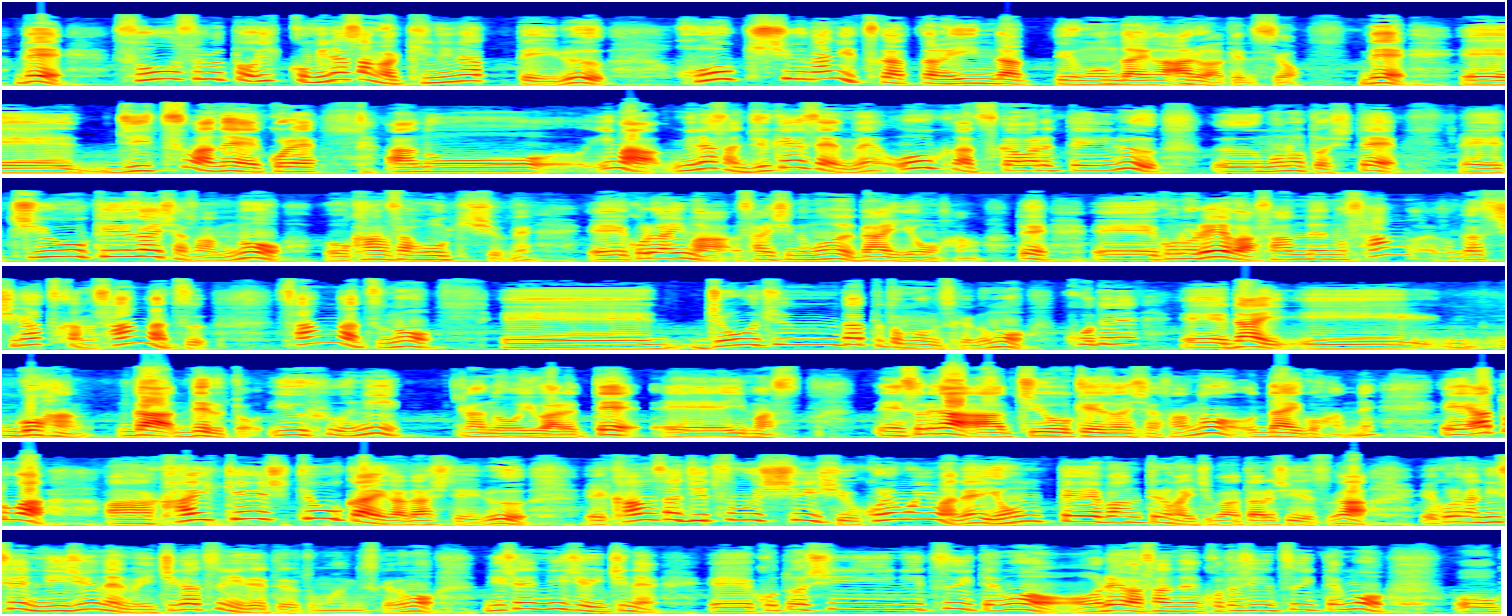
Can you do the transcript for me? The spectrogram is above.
でそうすると一個皆さんが気になっている法規集何使ったらいいんだっていう問題があるわけですよ。で、えー、実はねこれあのー、今皆さん受験生のね多くが使われているものとして、えー、中央経済社さんの監査法規集ね、えー、これは今最新のもので第4版。で、えー、この令和3年の3月4月かな？3月。3月の、えー、上旬だったと思うんですけどもここでね、えー、第5版が出るというふうにあの言われて、え、います。えそれが中央経済社さんの第5版ね。えあとはあ会計士協会が出している、え監査実務指針集これも今ね4定版っていうのが一番新しいですが、えこれが2020年の1月に出てると思うんですけども2021年、え今年についても令和3年今年についても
